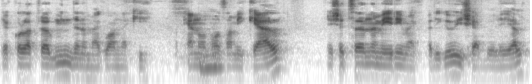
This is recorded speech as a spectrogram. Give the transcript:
gyakorlatilag minden megvan neki a Canonhoz, ami kell, és egyszerűen nem éri meg, pedig ő is ebből él.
